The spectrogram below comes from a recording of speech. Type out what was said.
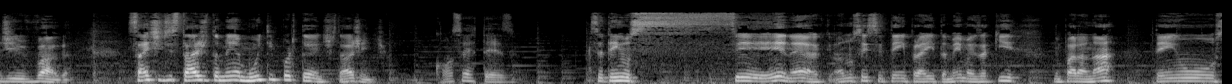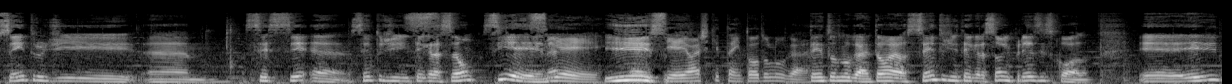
de vaga. Site de estágio também é muito importante, tá, gente? Com certeza. Você tem o CE, né? Eu não sei se tem para aí também, mas aqui no Paraná tem o Centro de é, CC, é, Centro de Integração CIE, né? CIE. Isso. É, CIE eu acho que tem em todo lugar. Tem em todo lugar. Então é o Centro de Integração Empresa e Escola. É, ele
